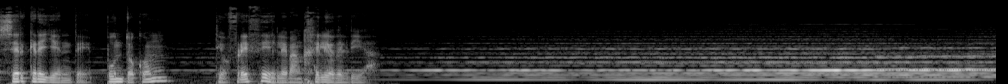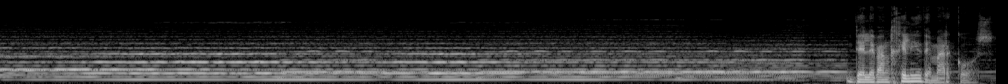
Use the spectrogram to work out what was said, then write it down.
sercreyente.com te ofrece el Evangelio del Día. Del Evangelio de Marcos.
